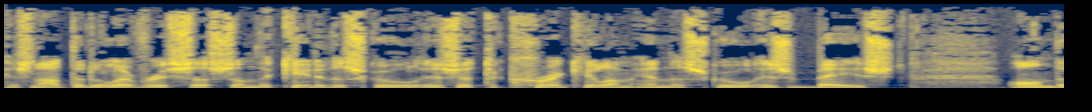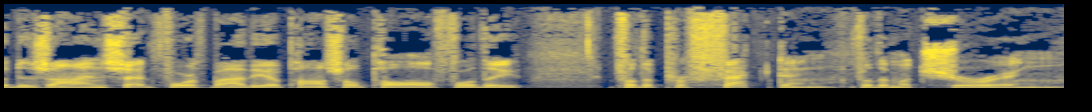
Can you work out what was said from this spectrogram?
is not the delivery system. The key to the school is that the curriculum in the school is based on the design set forth by the Apostle Paul for the for the perfecting, for the maturing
